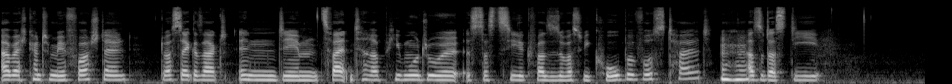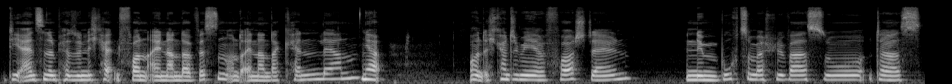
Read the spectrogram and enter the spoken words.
aber ich könnte mir vorstellen, du hast ja gesagt, in dem zweiten Therapiemodul ist das Ziel quasi sowas wie Co-Bewusstheit. Mhm. Also, dass die, die einzelnen Persönlichkeiten voneinander wissen und einander kennenlernen. Ja. Und ich könnte mir vorstellen, in dem Buch zum Beispiel war es so, dass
